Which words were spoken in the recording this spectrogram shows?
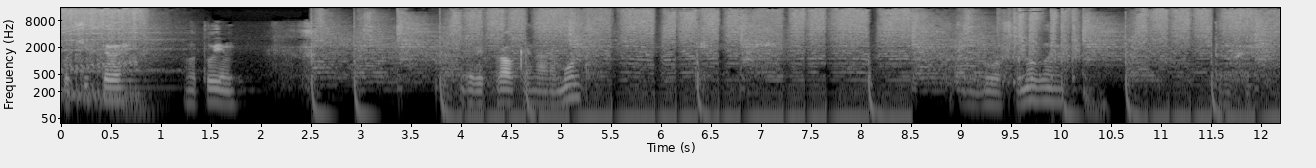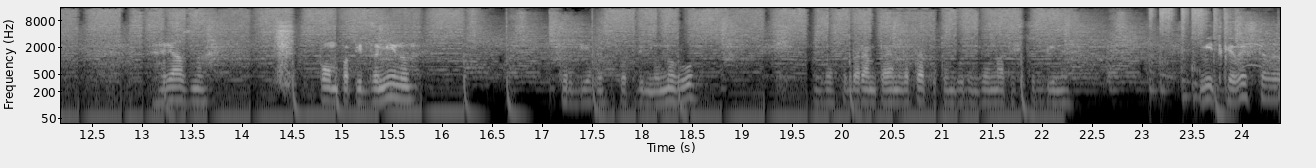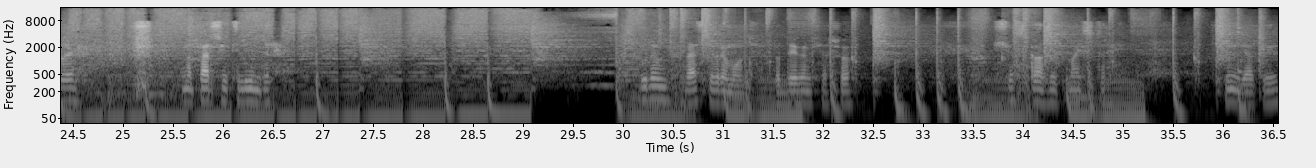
почистили, готуємо до відправки на ремонт. Було встановлено. Трохи грязно. Помпа під заміну. Турбіну потрібно нову. Зараз беремо ПМВТ, потім будемо займатися турбіною. Мітки виставили на перший циліндр. Будемо вести в ремонт. Подивимося, що, що скажуть майстри. Всім дякую.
